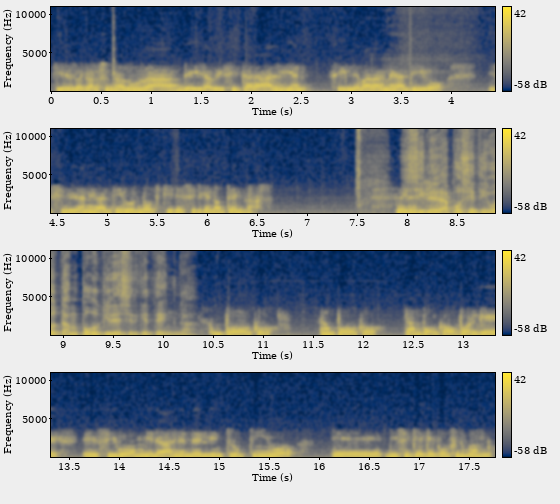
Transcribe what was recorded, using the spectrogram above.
Quiere sacarse una duda de ir a visitar a alguien, sí, le va a dar negativo. Y si le da negativo, no quiere decir que no tengas. Y si le da positivo, tampoco quiere decir que tenga. Tampoco, tampoco, tampoco, porque eh, si vos mirás en el instructivo, eh, dice que hay que confirmarlo.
